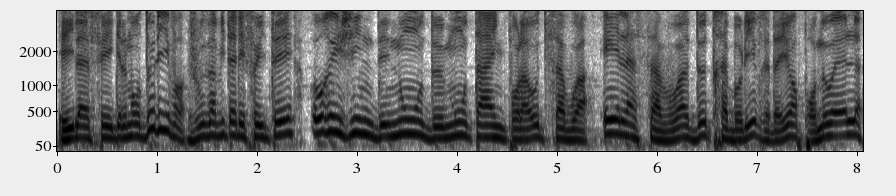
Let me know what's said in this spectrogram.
Et il a fait également deux livres. Je vous invite à les feuilleter. Origine des noms de montagnes pour la Haute-Savoie et la Savoie. Deux très beaux livres. Et d'ailleurs, pour Noël,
